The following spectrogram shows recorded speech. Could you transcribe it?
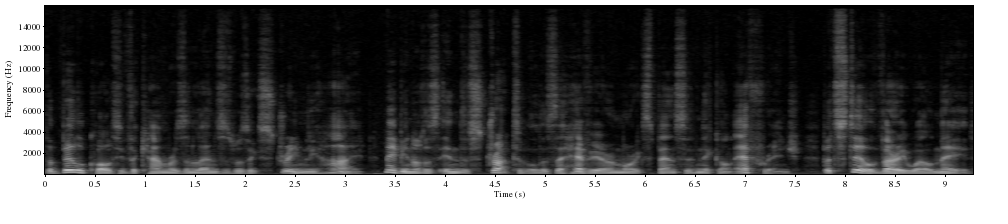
the build quality of the cameras and lenses was extremely high, maybe not as indestructible as the heavier and more expensive Nikon F range, but still very well made.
